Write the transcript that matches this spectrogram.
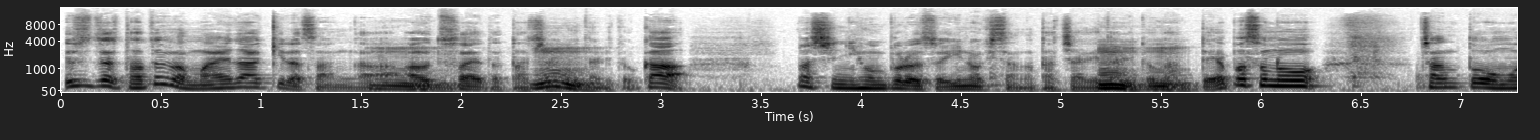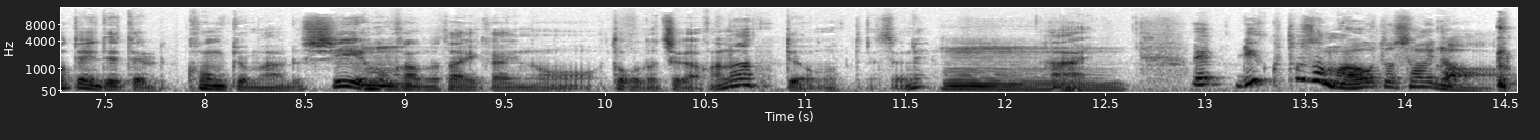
要するに、例えば前田明さんがアウトサイダー立ち上げたりとか、まあ、新日本プロレスを猪木さんが立ち上げたりとかって、やっぱその、ちゃんと表に出てる根拠もあるし、他の大会のとこと違うかなって思ってるんですよね。うん。はい。え、リクトさんもアウトサイダー？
